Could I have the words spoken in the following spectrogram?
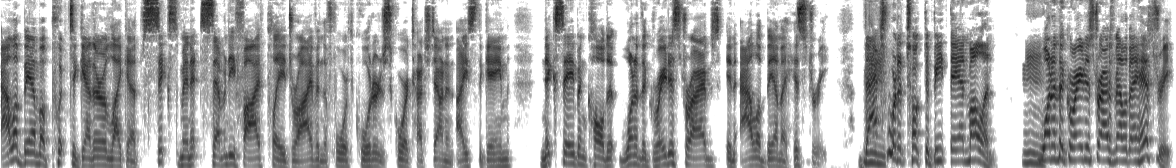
Alabama put together like a six minute, 75 play drive in the fourth quarter to score a touchdown and ice the game. Nick Saban called it one of the greatest drives in Alabama history. That's mm. what it took to beat Dan Mullen. Mm. One of the greatest drives in Alabama history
